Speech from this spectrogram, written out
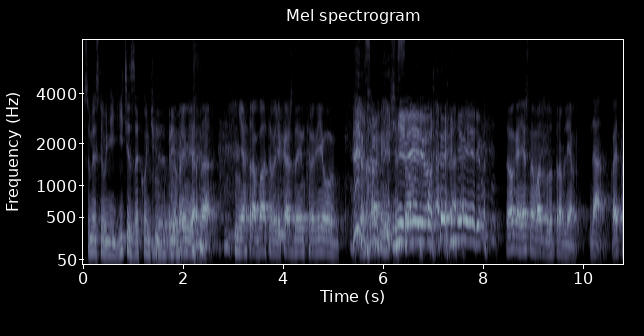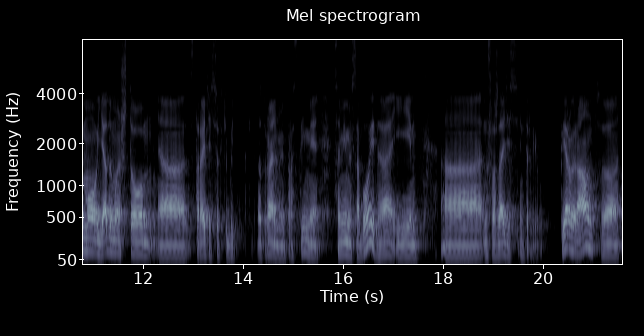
Особенно если вы не ГИТИС закончили, например. Например, да. Не отрабатывали каждое интервью десятками часов. Не верю, не верю. То, конечно, у вас будут проблемы. Да, поэтому я думаю, что э, старайтесь все-таки быть натуральными, простыми, самими собой, да, и наслаждайтесь интервью. Первый раунд э,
